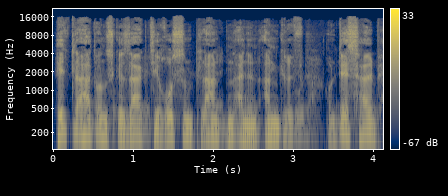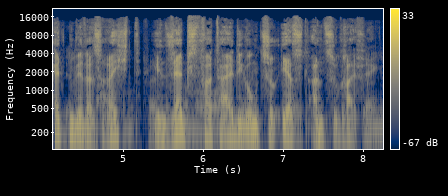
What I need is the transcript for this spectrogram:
Hitler hat uns gesagt, die Russen planten einen Angriff und deshalb hätten wir das Recht, in Selbstverteidigung zuerst anzugreifen.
